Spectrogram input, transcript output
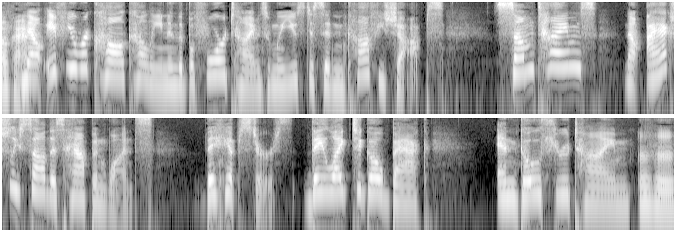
Okay. Now, if you recall, Colleen, in the before times when we used to sit in coffee shops, sometimes, now I actually saw this happen once. The hipsters, they like to go back and go through time mm-hmm.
